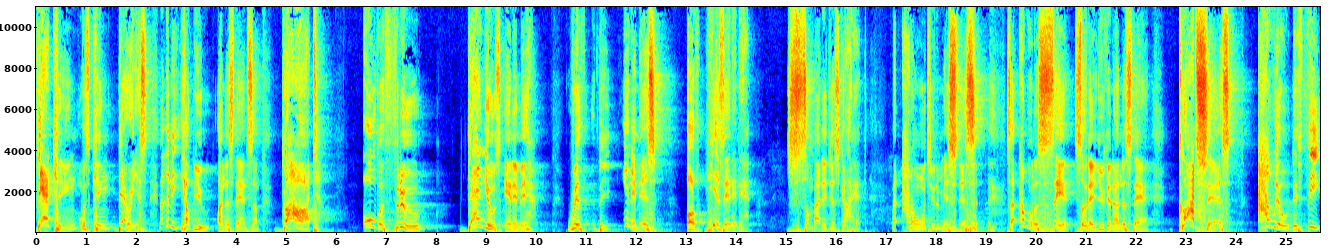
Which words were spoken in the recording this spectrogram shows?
Their king was King Darius. Now, let me help you understand something. God overthrew Daniel's enemy with the enemies of his enemy. Somebody just got it. But I don't want you to miss this. So I want to say it so that you can understand. God says, I will defeat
